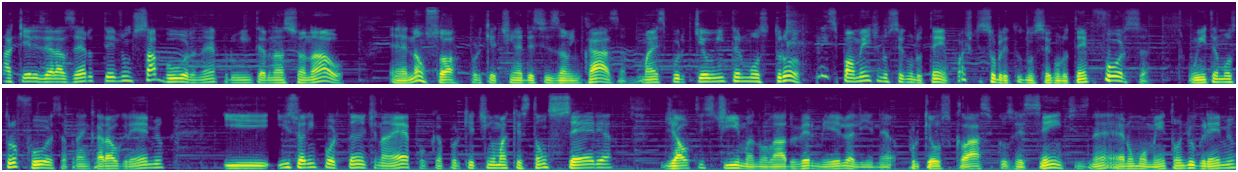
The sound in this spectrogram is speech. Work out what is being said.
Aquele 0 a 0 teve um sabor, né, para o Internacional. É, não só porque tinha decisão em casa, mas porque o Inter mostrou, principalmente no segundo tempo, acho que sobretudo no segundo tempo, força. O Inter mostrou força para encarar o Grêmio e isso era importante na época porque tinha uma questão séria de autoestima no lado vermelho ali, né? Porque os clássicos recentes, né, era um momento onde o Grêmio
